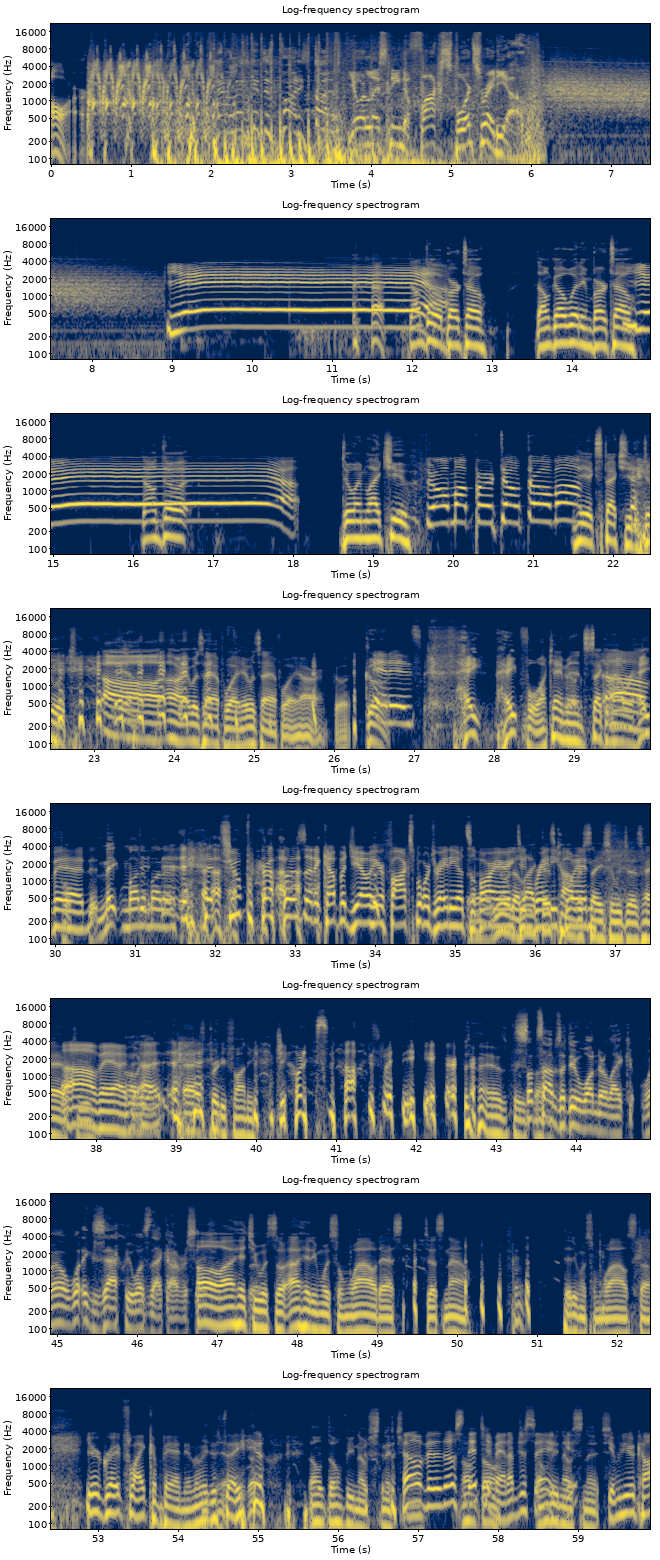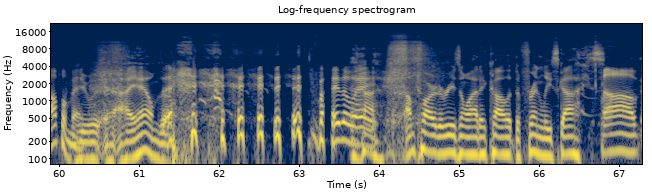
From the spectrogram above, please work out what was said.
FSR. You're listening to Fox Sports Radio. Yeah. Don't do it, Berto. Don't go with him, Berto. Yeah. Don't do it. Do him like you. Throw him up, Berto. Throw him up. He expects you to do it. Oh, all right. It was halfway. It was halfway. All right. Good. Good. It is. Hate, hateful. I came in second hour Oh, hateful. man. Make money, money. Two pros and a cup of Joe here, Fox Sports Radio. It's LeVar Uh, you would've Arrington, liked Brady this Quinn. conversation we just had. Oh, Chief. man. Oh, yeah. Uh, That's pretty funny. Jonas Knox with you here. it was pretty funny. Sometimes I do wonder, like, well, what exactly was that conversation? Oh, I hit you with some. I hit him with some wild ass just now. hit him with some wild stuff. You're a great flight companion. Let me just Yeah, tell you. don't, don't don't be no snitch. No, man. no snitching, don't- man. I'm just saying. don't be no Gi- snitch. Giving you a compliment. You, I am though. By the way, I'm part of the reason why they call it the friendly skies. um,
